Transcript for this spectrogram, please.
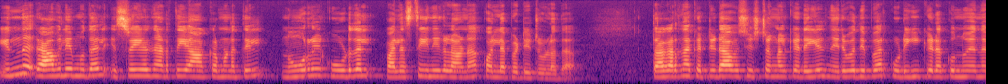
ഇന്ന് രാവിലെ മുതൽ ഇസ്രയേൽ നടത്തിയ ആക്രമണത്തിൽ നൂറിൽ കൂടുതൽ പലസ്തീനികളാണ് കൊല്ലപ്പെട്ടിട്ടുള്ളത്. തകർന്ന കെട്ടിടാവശിഷ്ടങ്ങൾക്കിടയിൽ നിരവധി പേർ കുടുങ്ങിക്കിടക്കുന്നു എന്ന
